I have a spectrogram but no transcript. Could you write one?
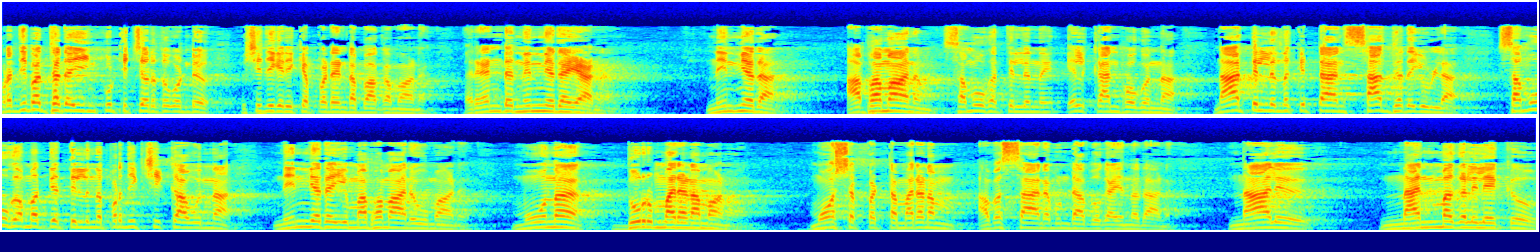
പ്രതിബദ്ധതയും കൂട്ടിച്ചേർത്തുകൊണ്ട് വിശദീകരിക്കപ്പെടേണ്ട ഭാഗമാണ്. രണ്ട് നിന്ദ്യതയാണ്. നിന്ദ്യത അപമാനം സമൂഹത്തിൽ നിന്ന് ഏൽക്കാൻ പോകുന്ന നാട്ടിൽ നിന്ന് കിട്ടാൻ സാധ്യതയുള്ള സമൂഹ മധ്യത്തിൽ നിന്ന് പ്രതീക്ഷിക്കാവുന്ന നിന്ദ്യതയും അപമാനവുമാണ്. മൂന്ന് ദുർമരണമാണ്. മോശപ്പെട്ട മരണം അവസാനമുണ്ടാവുക എന്നതാണ്. നാല് നന്മകളിലേക്ക്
